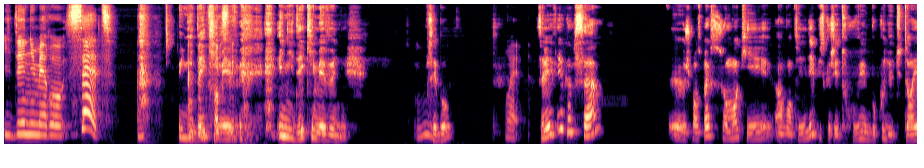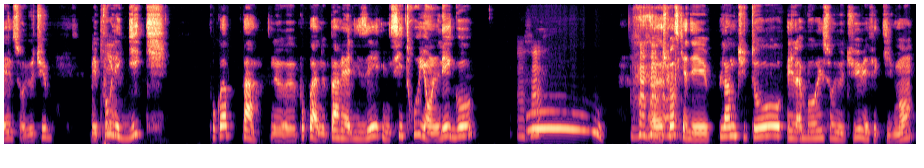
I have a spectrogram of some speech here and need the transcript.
Idée numéro 7 Une idée qui m'est, une idée qui m'est venue. C'est beau. Ouais. Ça m'est venu comme ça. Euh, je pense pas que ce soit moi qui ai inventé l'idée puisque j'ai trouvé beaucoup de tutoriels sur YouTube. Mais pour les geeks, pourquoi pas ne, Pourquoi ne pas réaliser une citrouille en Lego? Mhm. Ouh Euh, Je pense qu'il y a des plein de tutos élaborés sur YouTube, effectivement.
